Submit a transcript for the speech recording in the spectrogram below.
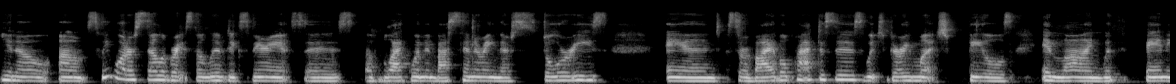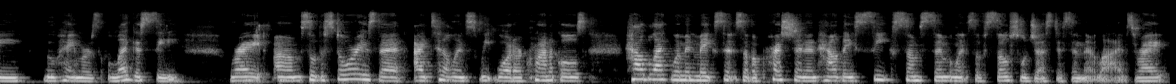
you know, um, Sweetwater celebrates the lived experiences of Black women by centering their stories and survival practices, which very much feels in line with Fannie Lou Hamer's legacy, right? Um, so the stories that I tell in Sweetwater chronicles how Black women make sense of oppression and how they seek some semblance of social justice in their lives, right?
